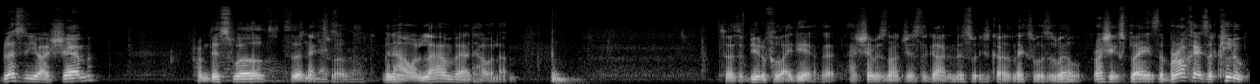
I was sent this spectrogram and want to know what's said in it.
Blessed you Hashem from this world to the next world. Min ha'olam v'ad ha'olam. So it's a beautiful idea that Hashem is not just the God in this world, He's God in the next world as well. Rashi explains the bracha is a clue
